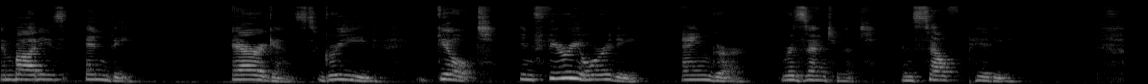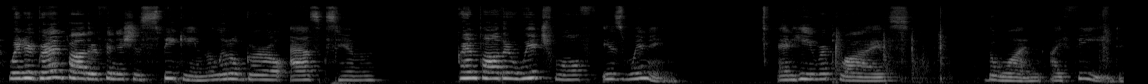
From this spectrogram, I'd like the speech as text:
embodies envy, arrogance, greed, guilt, inferiority, anger, resentment, and self pity. When her grandfather finishes speaking, the little girl asks him, Grandfather, which wolf is winning? And he replies, The one I feed.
